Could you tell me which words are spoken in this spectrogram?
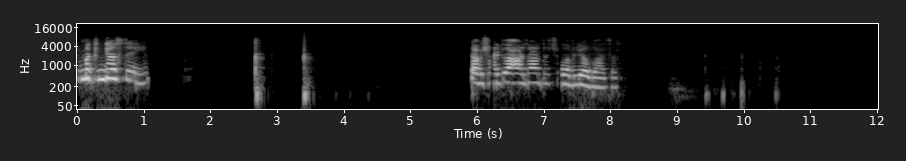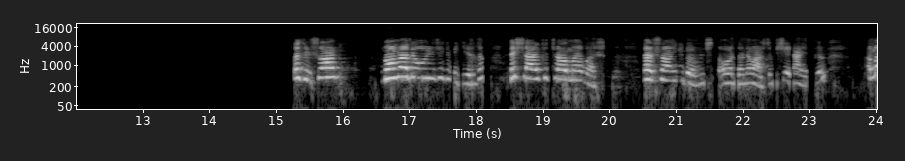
Şimdi bakın göstereyim. Tabii şarkılar arda arda çalabiliyor bazen. Bakın şu an normal bir oyuncu gibi girdim ve şarkı çalmaya başladı. Ben şu an gidiyorum işte orada ne varsa bir şeyler yapıyorum. Ama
